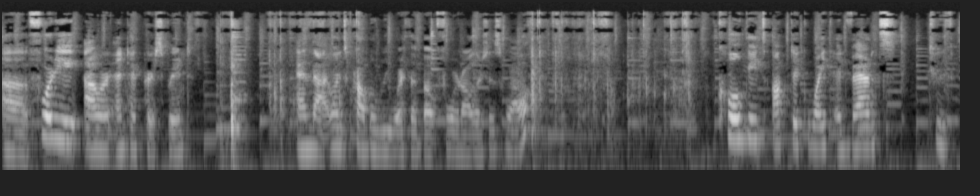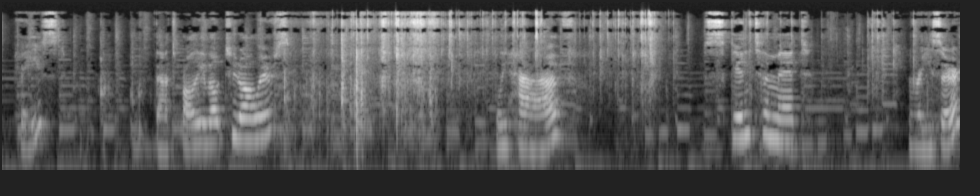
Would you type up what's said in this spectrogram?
uh, 48 Hour Antiperspirant. And that one's probably worth about $4 as well. Colgate's Optic White Advanced Toothpaste. That's probably about $2. We have Skintimate razor.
